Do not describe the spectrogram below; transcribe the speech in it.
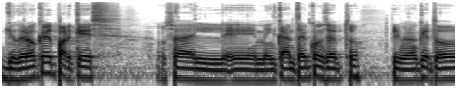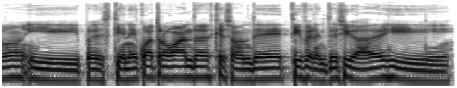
Yo creo que el Parqués. O sea, el, eh, me encanta el concepto, primero que todo. Y pues tiene cuatro bandas que son de diferentes ciudades y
